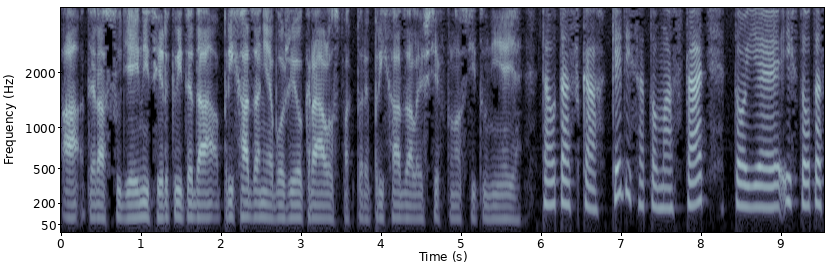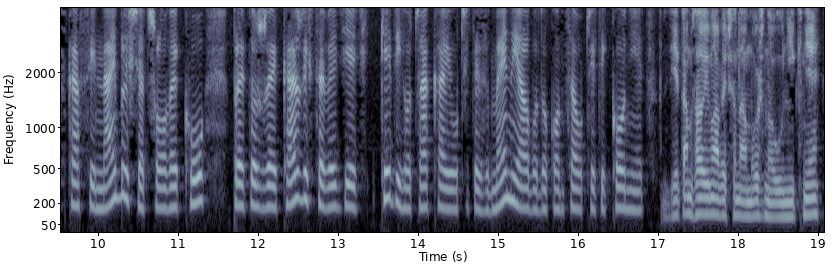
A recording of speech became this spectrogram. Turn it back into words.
a teraz sú dejiny cirkvi, teda prichádzania Božieho kráľovstva, ktoré prichádza, ale ešte v plnosti tu nie je. Tá otázka, kedy sa to má stať, to je istá otázka si najbližšia človeku, pretože každý chce vedieť, kedy ho čakajú určité zmeny alebo dokonca určitý koniec. Je tam zaujímavé, čo nám možno unikne.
